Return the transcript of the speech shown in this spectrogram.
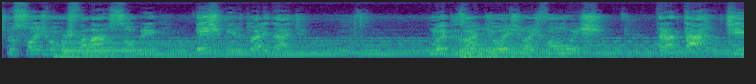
instruções vamos falar sobre espiritualidade. No episódio de hoje nós vamos tratar de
